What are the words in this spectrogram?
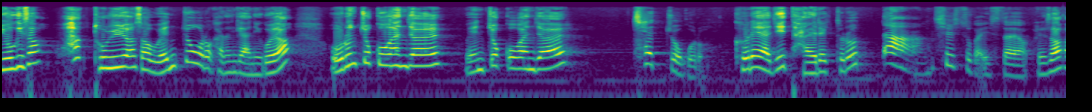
여기서 확 돌려서 왼쪽으로 가는 게 아니고요. 오른쪽 고관절, 왼쪽 고관절 채 쪽으로. 그래야지 다이렉트로 땅 칠 수가 있어요. 그래서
